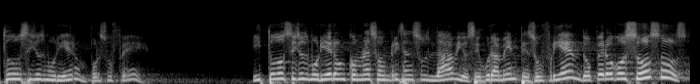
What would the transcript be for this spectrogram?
Todos ellos murieron por su fe. Y todos ellos murieron con una sonrisa en sus labios, seguramente, sufriendo, pero gozosos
